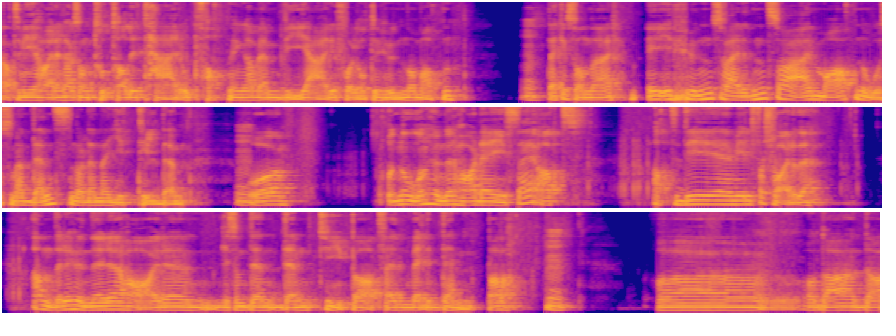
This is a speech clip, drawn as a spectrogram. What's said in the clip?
at vi har en slags sånn totalitær oppfatning av hvem vi er i forhold til hunden og maten. Det er ikke sånn det er. I hundens verden så er mat noe som er dens når den er gitt til den. Og, og noen hunder har det i seg at, at de vil forsvare det. Andre hunder har eh, liksom den, den type atferd veldig dempa. Da. Og, og da, da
